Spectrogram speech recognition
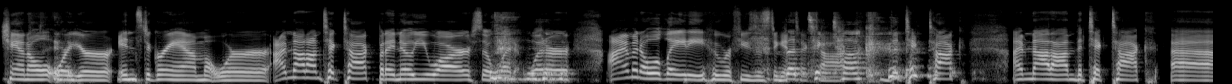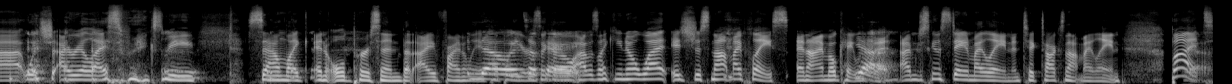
channel or your Instagram or I'm not on TikTok, but I know you are. So what what are I'm an old lady who refuses to get the TikTok. TikTok. The TikTok. I'm not on the TikTok, uh, which I realize makes me sound like an old person, but I finally a couple years okay. ago, I was like, you know what? It's just not my place and I'm okay with Yeah. it. I'm just gonna stay in my lane and TikTok's not my lane. But Yeah.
